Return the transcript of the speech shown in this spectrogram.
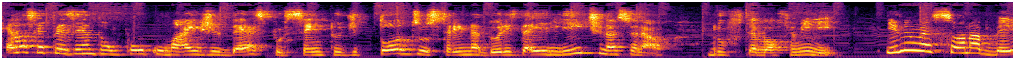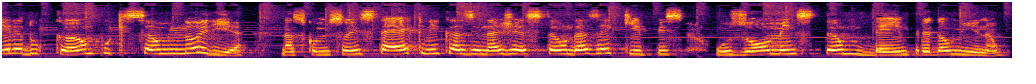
Elas representam um pouco mais de 10% de todos os treinadores da elite nacional do futebol feminino. E não é só na beira do campo que são minoria. Nas comissões técnicas e na gestão das equipes, os homens também predominam.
